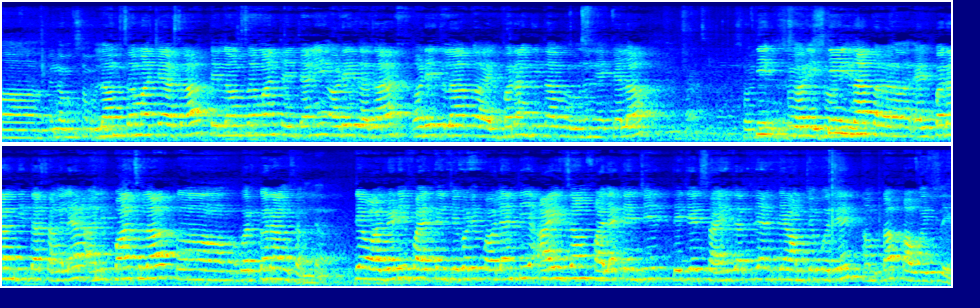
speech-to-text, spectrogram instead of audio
लमसमाचे आसा ते लमसमान तेंच्यांनी अडेज हजार अडेज लाख हेल्परांक दिता म्हणून हें केलां. सॉरी तीन लाख हेल्परांक दिता सांगल्या आनी पांच लाख वर्करांक सांगल्या. ते ऑलरेडी फायल तेंचे कडेन पावल्या आनी ती आयज जावन फाल्यां तेंचे तेजेर सायन जातले आनी ते आमचे पर्यंत आमकां पावयतले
